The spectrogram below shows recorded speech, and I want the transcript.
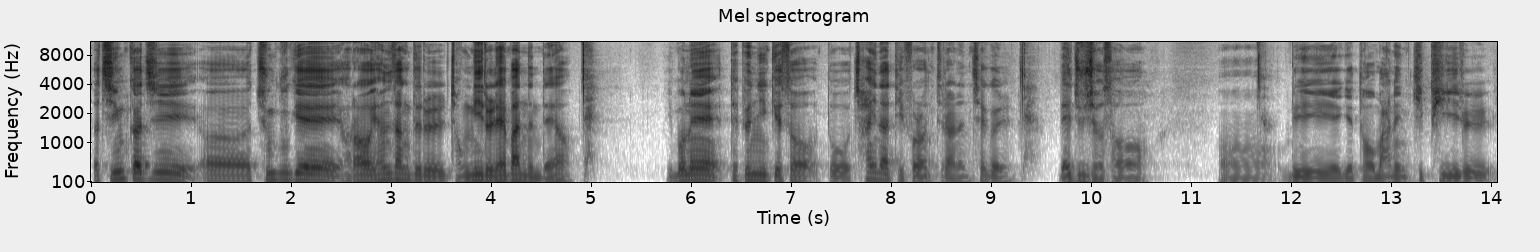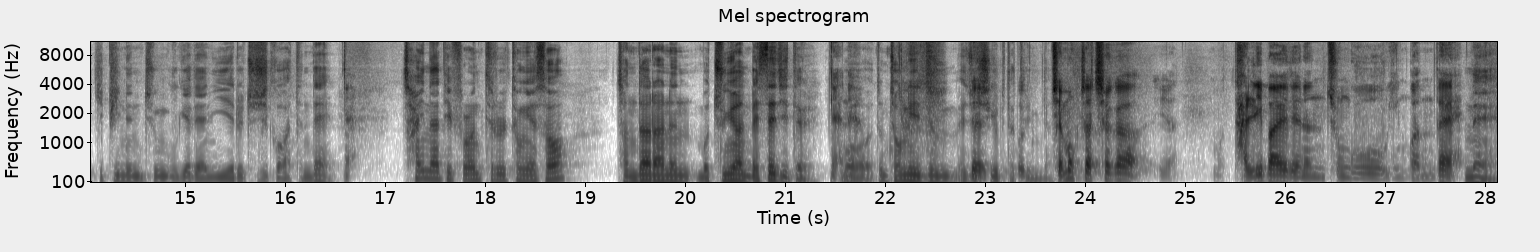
자 지금까지 어, 중국의 여러 현상들을 정리를 해봤는데요. 이번에 대표님께서 또 차이나 디퍼런트라는 책을 내주셔서 어, 우리에게 더 많은 깊이를 깊이 있는 중국에 대한 이해를 주실 것 같은데 차이나 디퍼런트를 통해서 전달하는 뭐 중요한 메시지들 네, 뭐좀 정리 좀 해주시길 뭐 부탁드립니다. 제목 자체가 예, 뭐 달리 봐야 되는 중국인 건데 네,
